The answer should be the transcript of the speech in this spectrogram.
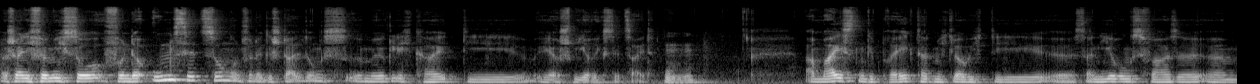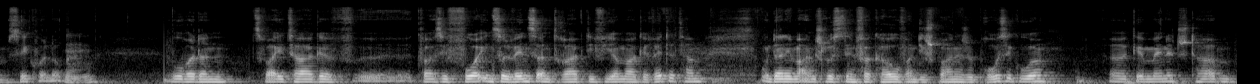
wahrscheinlich für mich so von der Umsetzung und von der Gestaltungsmöglichkeit die eher schwierigste Zeit. Mhm. Am meisten geprägt hat mich, glaube ich, die äh, Sanierungsphase ähm, Sequalog. Mhm wo wir dann zwei Tage äh, quasi vor Insolvenzantrag die Firma gerettet haben und dann im Anschluss den Verkauf an die spanische Prosegur äh, gemanagt haben,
